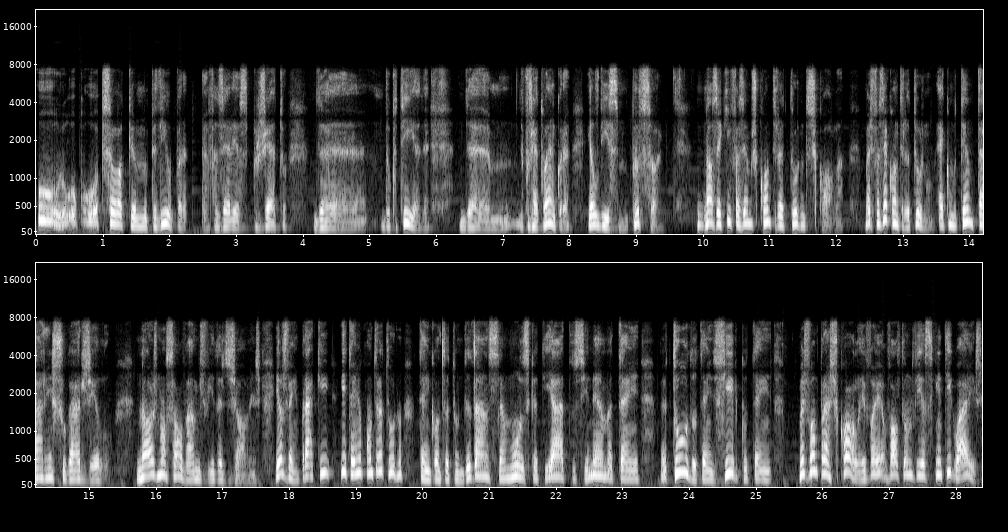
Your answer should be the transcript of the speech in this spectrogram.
O, o, a pessoa que me pediu para fazer esse projeto de, do COTIA, de, de, do projeto Âncora, ele disse-me, professor, nós aqui fazemos contraturno de escola, mas fazer contraturno é como tentar enxugar gelo. Nós não salvamos vidas de jovens. Eles vêm para aqui e têm o contraturno. Têm contraturno de dança, música, teatro, cinema, têm eh, tudo, têm circo, têm. Mas vão para a escola e voltam no dia seguinte iguais,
